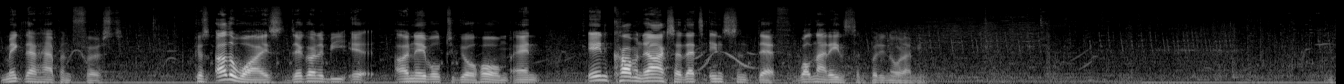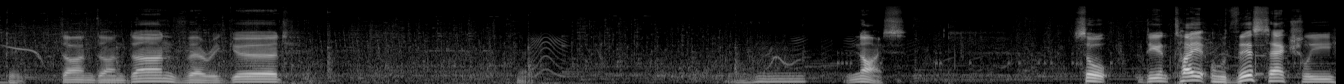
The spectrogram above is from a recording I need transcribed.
Make that happen first. Because otherwise, they're gonna be uh, unable to go home and in carbon dioxide, that's instant death. Well, not instant, but you know what I mean. Okay, done, done, done. Very good. Mm -hmm. Nice. So, the entire... Oh, this actually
